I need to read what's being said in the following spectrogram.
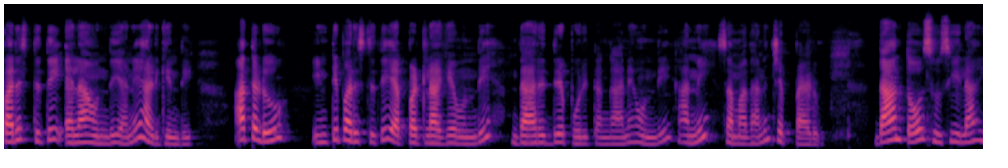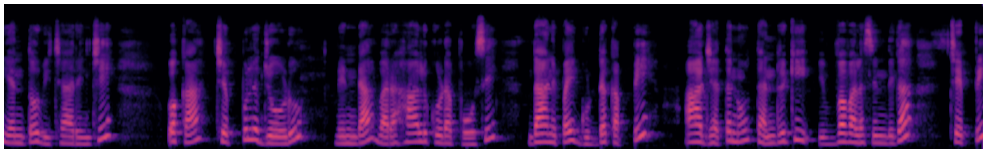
పరిస్థితి ఎలా ఉంది? అని అడిగింది. అతడు ఇంటి పరిస్థితి ఎప్పట్లాగే ఉంది దారిద్ర్యపూరితంగానే ఉంది అని సమాధానం చెప్పాడు. దాంతో సుశీల ఎంతో విచారించి ఒక చెప్పుల జోడు నిండా వరహాలు కూడా పోసి దానిపై గుడ్డ కప్పి ఆ జతను తండ్రికి ఇవ్వవలసిందిగా చెప్పి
